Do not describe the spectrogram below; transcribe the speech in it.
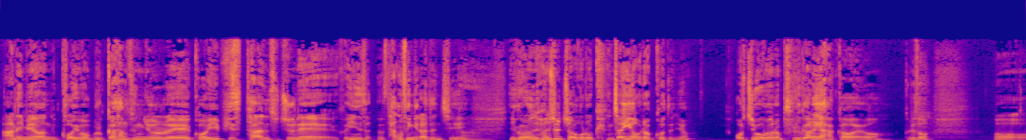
아니면 거의 뭐 물가 상승률에 거의 비슷한 수준의 그 인상- 상승이라든지 어. 이거는 현실적으로 굉장히 어렵거든요. 어찌 보면은 불가능에 가까워요. 그래서 어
